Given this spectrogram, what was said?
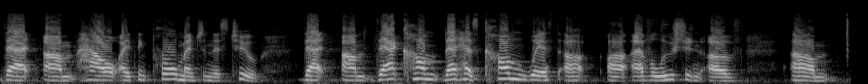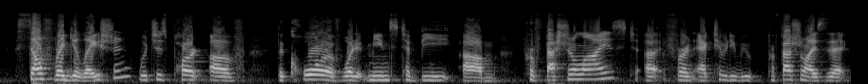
that um, how, I think Pearl mentioned this too, that um, that, come, that has come with evolution of um, self-regulation, which is part of the core of what it means to be um, professionalized, uh, for an activity to be professionalized that,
